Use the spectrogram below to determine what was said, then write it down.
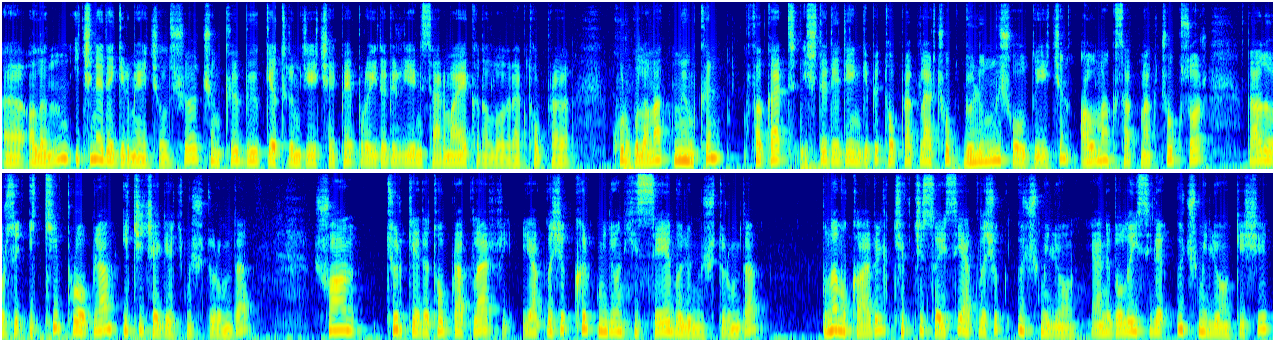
alanının içine de girmeye çalışıyor. Çünkü büyük yatırımcıyı çekmek, burayı da bir yeni sermaye kanalı olarak toprağı kurgulamak mümkün. Fakat işte dediğin gibi topraklar çok bölünmüş olduğu için almak satmak çok zor. Daha doğrusu iki problem iç içe geçmiş durumda. Şu an Türkiye'de topraklar yaklaşık 40 milyon hisseye bölünmüş durumda. Buna mukabil çiftçi sayısı yaklaşık 3 milyon. Yani dolayısıyla 3 milyon kişi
